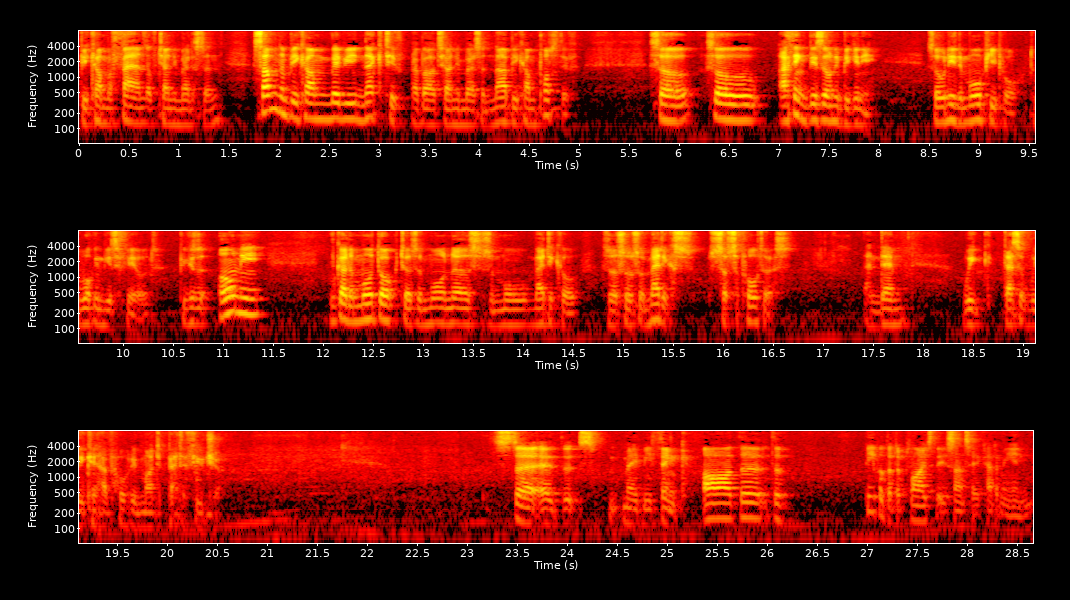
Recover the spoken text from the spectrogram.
become a fan of Chinese medicine. Some of them become maybe negative about Chinese medicine, now become positive. So, so I think this is only beginning. So we need more people to work in this field because only we've got more doctors and more nurses and more medical, so so, so medics so support us, and then we that's what we can have hopefully much better future. It's, uh, that's made me think: Are the the people that apply to the Asante Academy in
